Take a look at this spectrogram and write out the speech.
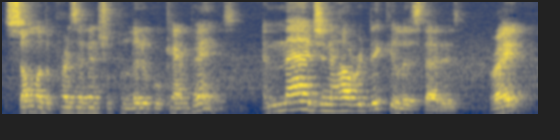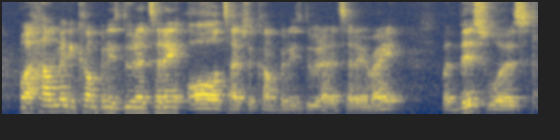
some of the presidential political campaigns. Imagine how ridiculous that is, right? But how many companies do that today? All types of companies do that today, right? But this was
